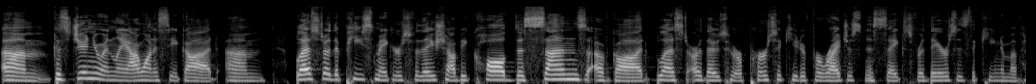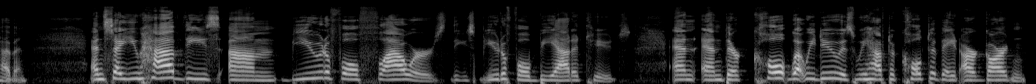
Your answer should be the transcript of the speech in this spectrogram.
because um, genuinely I want to see God. Um, Blessed are the peacemakers, for they shall be called the sons of God. Blessed are those who are persecuted for righteousness' sakes, for theirs is the kingdom of heaven. And so you have these um, beautiful flowers, these beautiful beatitudes, and and they're cult. What we do is we have to cultivate our garden.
